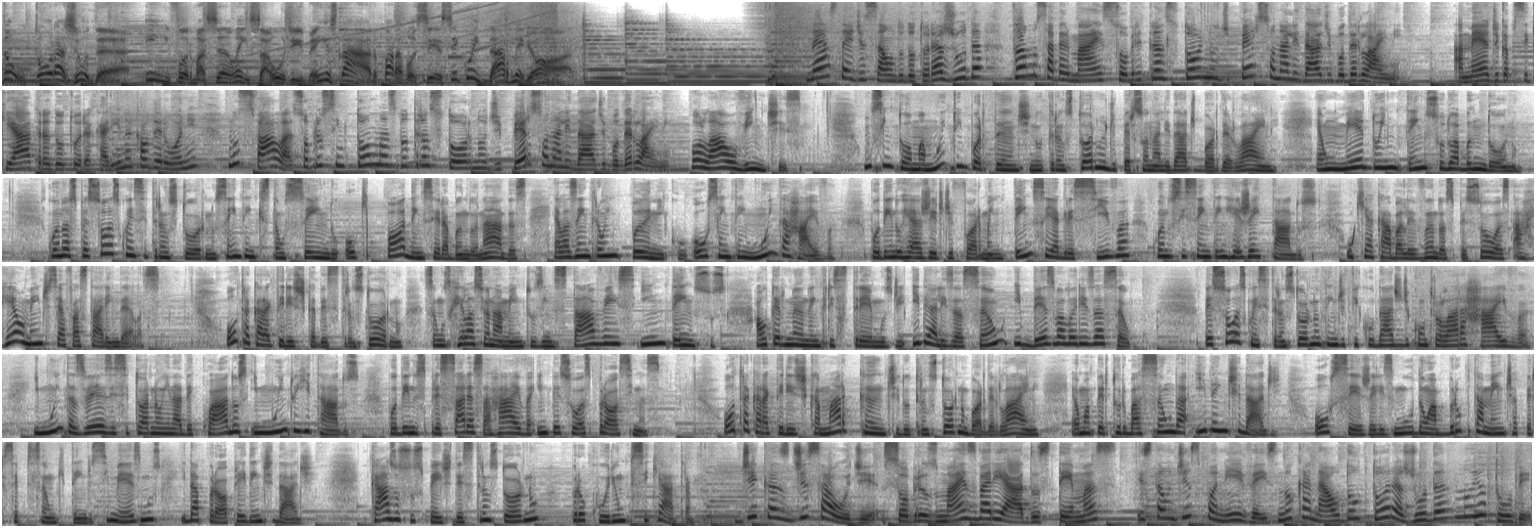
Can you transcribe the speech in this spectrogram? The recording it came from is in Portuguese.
Doutor Ajuda. Informação em saúde e bem-estar para você se cuidar melhor. Nesta edição do Doutor Ajuda, vamos saber mais sobre transtorno de personalidade borderline. A médica psiquiatra doutora Karina Calderoni nos fala sobre os sintomas do transtorno de personalidade borderline. Olá, ouvintes! Um sintoma muito importante no transtorno de personalidade borderline é um medo intenso do abandono. Quando as pessoas com esse transtorno sentem que estão sendo ou que podem ser abandonadas, elas entram em pânico ou sentem muita raiva, podendo reagir de forma intensa e agressiva quando se sentem rejeitados, o que acaba levando as pessoas a realmente se afastarem delas. Outra característica desse transtorno são os relacionamentos instáveis e intensos, alternando entre extremos de idealização e desvalorização. Pessoas com esse transtorno têm dificuldade de controlar a raiva e muitas vezes se tornam inadequados e muito irritados, podendo expressar essa raiva em pessoas próximas. Outra característica marcante do transtorno borderline é uma perturbação da identidade, ou seja, eles mudam abruptamente a percepção que têm de si mesmos e da própria identidade. Caso suspeite desse transtorno, procure um psiquiatra. Dicas de saúde sobre os mais variados temas estão disponíveis no canal Doutor Ajuda no YouTube.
